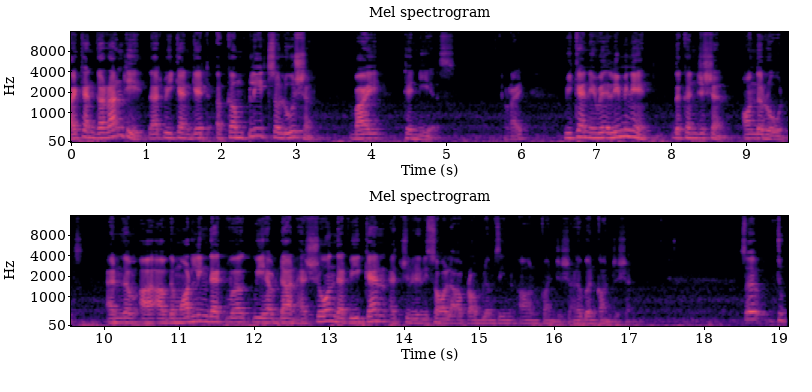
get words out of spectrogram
I can guarantee that we can get a complete solution by 10 years, right? We can eliminate the congestion on the roads and the, uh, the modeling that work we have done has shown that we can actually resolve our problems in on congestion, urban congestion. So to,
